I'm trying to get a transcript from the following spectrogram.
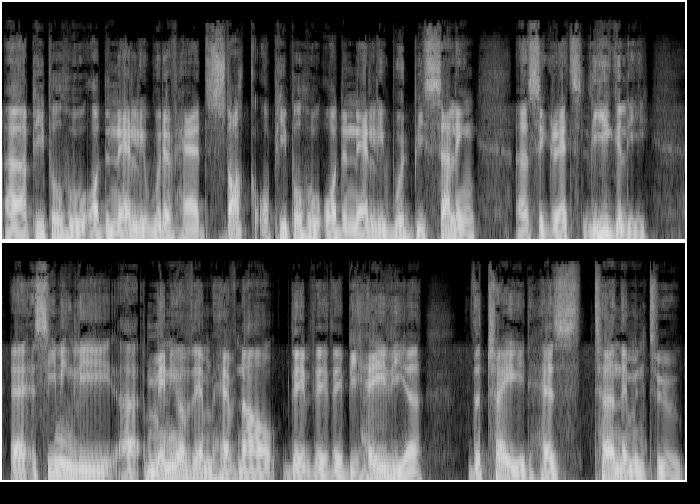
uh, people who ordinarily would have had stock or people who ordinarily would be selling uh, cigarettes legally, uh, seemingly uh, many of them have now their, their, their behavior, the trade has turned them into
